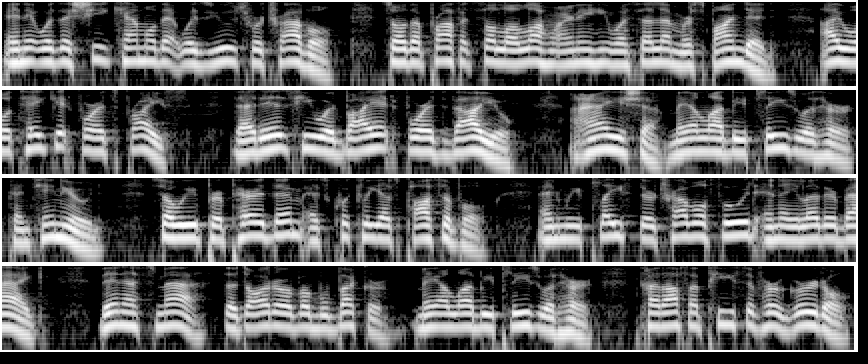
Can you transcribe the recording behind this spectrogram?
And it was a she camel that was used for travel. So the Prophet ﷺ responded, I will take it for its price. That is, he would buy it for its value. Aisha, may Allah be pleased with her, continued, So we prepared them as quickly as possible and we placed their travel food in a leather bag. Then Asma, the daughter of Abu Bakr, may Allah be pleased with her, cut off a piece of her girdle,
